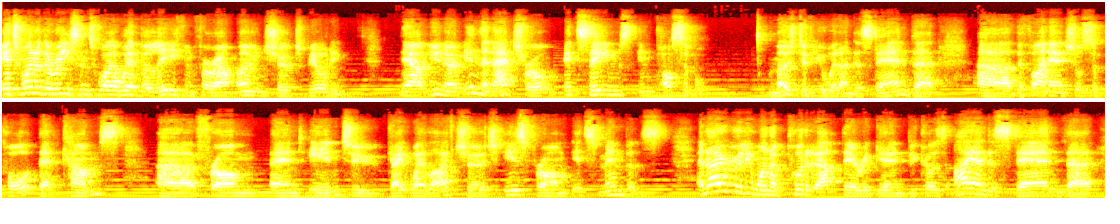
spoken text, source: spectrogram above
It's one of the reasons why we're believing for our own church building. Now, you know, in the natural, it seems impossible. Most of you would understand that uh, the financial support that comes uh, from and into Gateway Life Church is from its members. And I really want to put it out there again because I understand that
